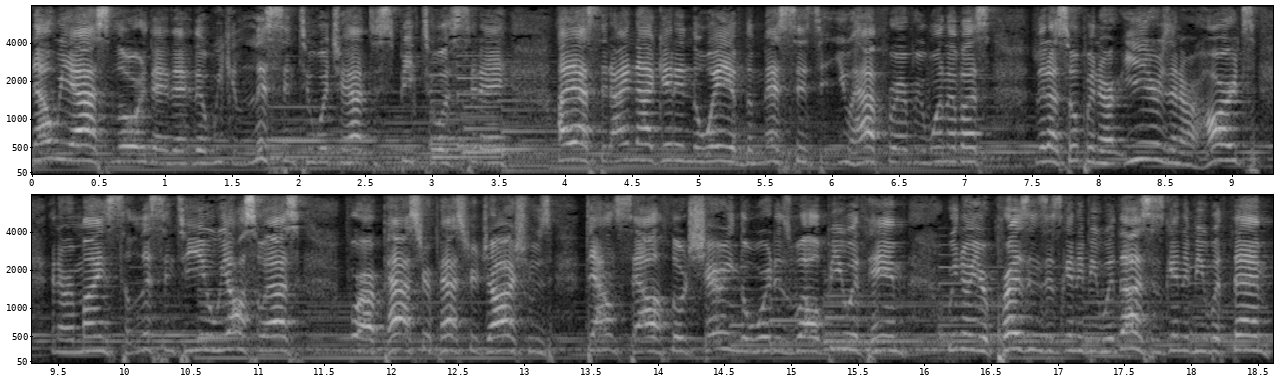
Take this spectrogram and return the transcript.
Now we ask, Lord, that, that, that, we can listen to what you have to speak to us today. I ask that I not get in the way of the message that you have for every one of us. Let us open our ears and our hearts and our minds to listen to you. We also ask for our pastor, Pastor Josh, who's down south, Lord, sharing the word as well. Be with him. We know your presence is going to be with us, is going to be with them,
